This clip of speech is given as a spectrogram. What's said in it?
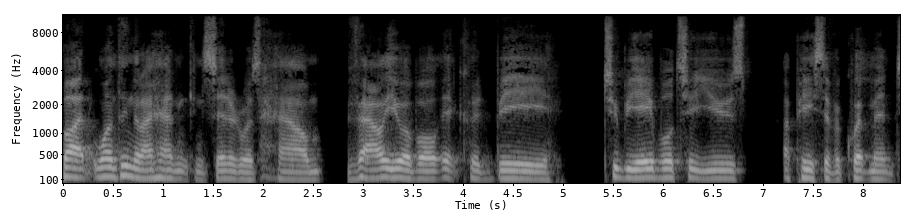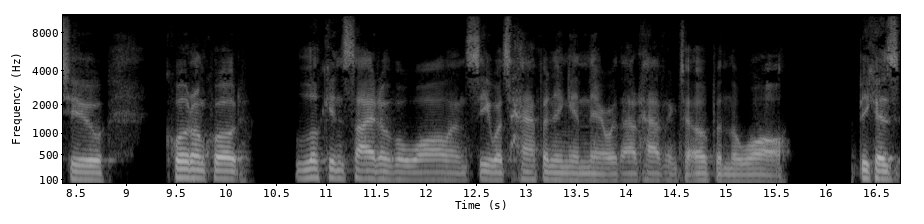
But one thing that I hadn't considered was how valuable it could be to be able to use a piece of equipment to quote unquote look inside of a wall and see what's happening in there without having to open the wall. Because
